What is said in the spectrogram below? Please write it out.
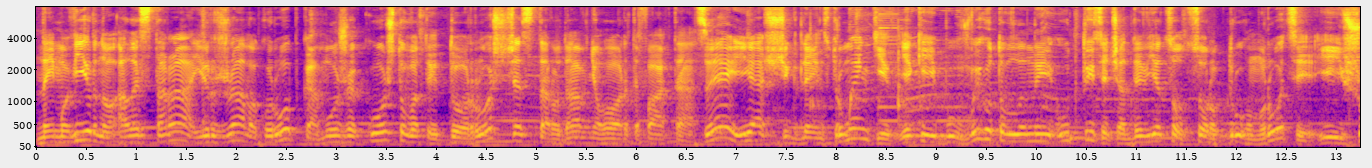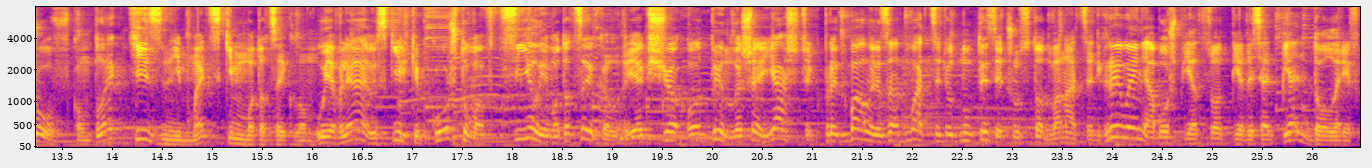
Неймовірно, але стара і ржава коробка може коштувати дорожче стародавнього артефакта. Це ящик для інструментів, який був виготовлений у 1942 році і йшов в комплекті з німецьким мотоциклом. Уявляю, скільки б коштував цілий мотоцикл, якщо один лише ящик придбали за 21 тисячу 112 гривень або ж 555 доларів.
